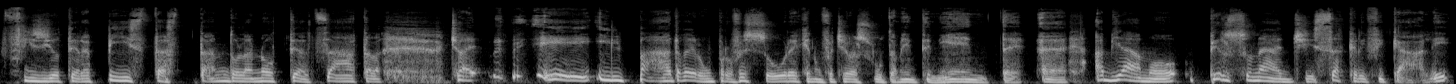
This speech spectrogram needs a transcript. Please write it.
fisioterapista, stando la notte alzata. Cioè, e il padre era un professore che non faceva assolutamente niente. Eh, abbiamo personaggi sacrificali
